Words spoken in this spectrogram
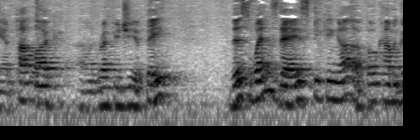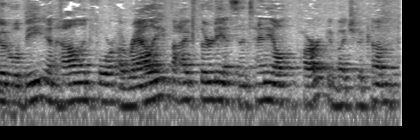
and potluck on Refugee of Faith. This Wednesday, speaking of, Vote Common Good will be in Holland for a rally, 5.30 at Centennial Park. invite you to come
